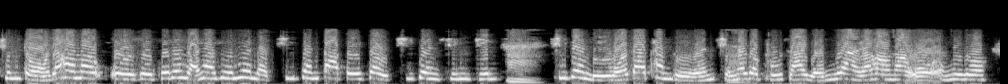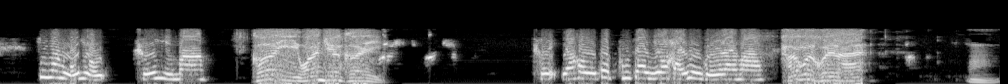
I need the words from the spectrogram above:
听懂。然后呢，我我昨天晚上就念了七遍大悲咒，七遍心经，嗯，七遍礼佛大忏悔文，请那个菩萨原谅。然后呢，我那个这样我有可以吗？可以，完全可以。可以，然后这菩萨以后还会回来吗？还会回来。嗯，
